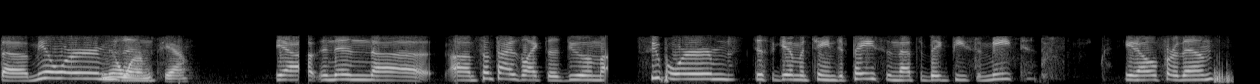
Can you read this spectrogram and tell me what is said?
the mealworms Mealworms, and yeah. Yeah, and then uh um sometimes I like to do them superworms just to give them a change of pace, and that's a big piece of meat, you know, for them.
